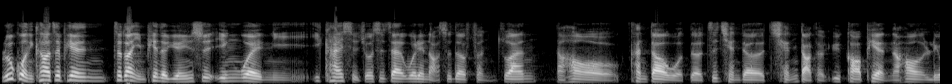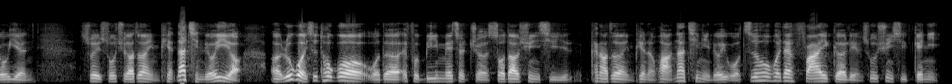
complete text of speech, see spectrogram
如果你看到这片这段影片的原因，是因为你一开始就是在威廉老师的粉砖，然后看到我的之前的前导的预告片，然后留言。所以索取到这段影片，那请留意哦。呃，如果你是透过我的 FB Messenger 收到讯息，看到这段影片的话，那请你留意，我之后会再发一个脸书讯息给你，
